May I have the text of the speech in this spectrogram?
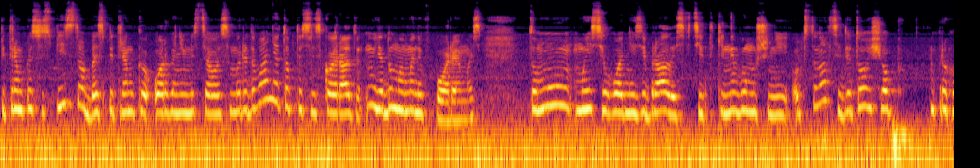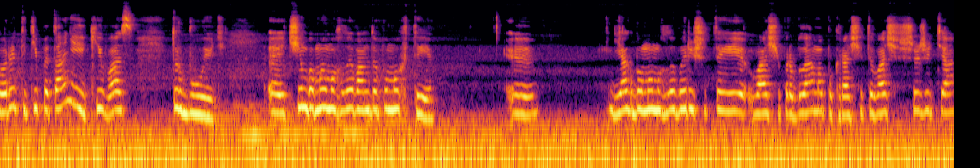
підтримки суспільства, без підтримки органів місцевого самоврядування, тобто сільської ради, ну я думаю, ми не впораємось. Тому ми сьогодні зібрались в цій такій невимушеній обстановці для того, щоб проговорити ті питання, які вас турбують. Е, чим би ми могли вам допомогти? Е, Як би ми могли вирішити ваші проблеми, покращити ваше життя?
